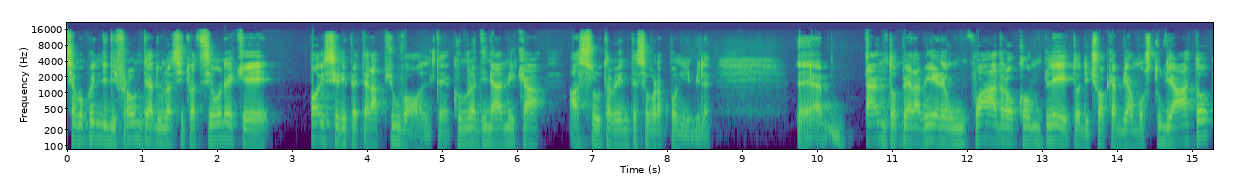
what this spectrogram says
Siamo quindi di fronte ad una situazione che poi si ripeterà più volte con una dinamica assolutamente sovrapponibile. Eh, tanto per avere un quadro completo di ciò che abbiamo studiato,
